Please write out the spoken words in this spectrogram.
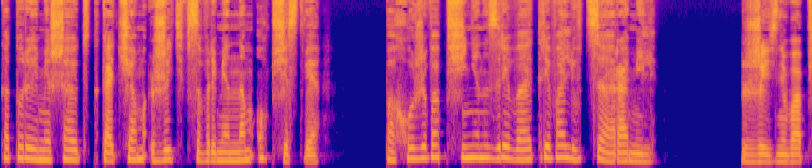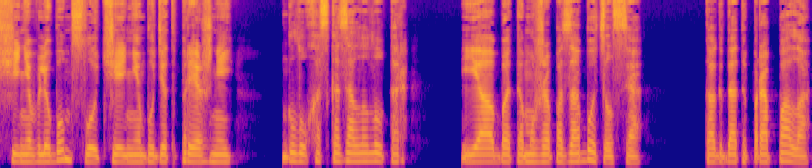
которые мешают ткачам жить в современном обществе. Похоже, вообще не назревает революция, Рамиль. «Жизнь в общине в любом случае не будет прежней», — глухо сказала Лутер. «Я об этом уже позаботился. Когда ты пропала,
